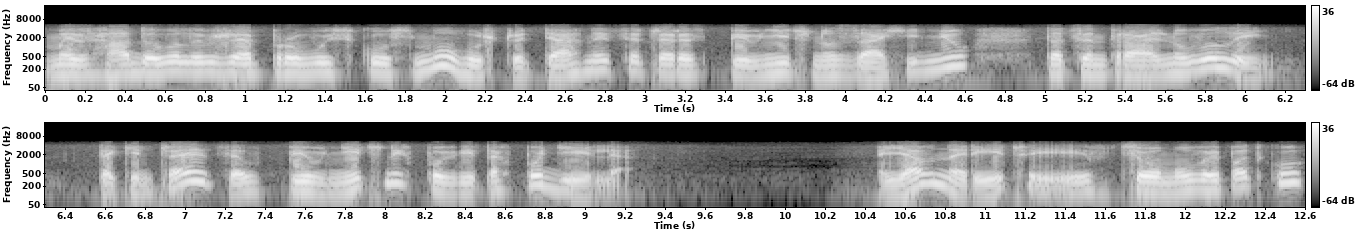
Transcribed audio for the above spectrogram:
ми згадували вже про вузьку смугу, що тягнеться через північно-західню та центральну Волинь та кінчається в північних повітах Поділля. Явна річ, і в цьому випадку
